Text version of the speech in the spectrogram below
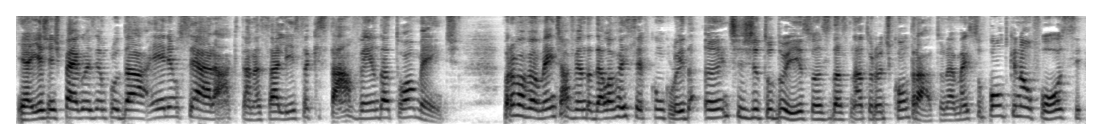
E aí a gente pega o exemplo da Enel Ceará, que está nessa lista, que está à venda atualmente. Provavelmente a venda dela vai ser concluída antes de tudo isso, antes da assinatura de contrato, né? Mas supondo que não fosse,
